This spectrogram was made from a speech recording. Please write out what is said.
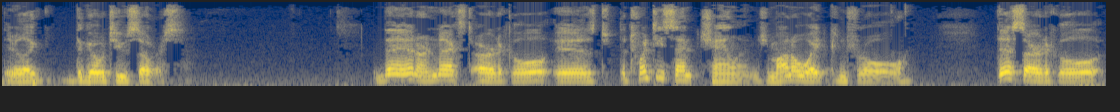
They're like the go-to source. Then our next article is the 20 cent challenge, mono white control. This article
